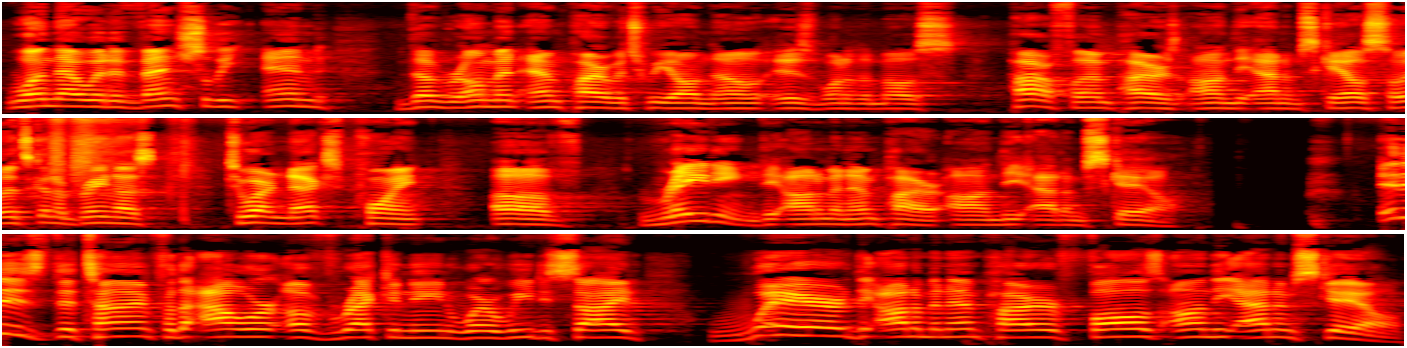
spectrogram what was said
one that would eventually end the Roman Empire, which we all know is one of the most powerful empires on the Adam scale. So it's going to bring us to our next point of rating the Ottoman Empire on the Adam scale. It is the time for the hour of reckoning where we decide where the Ottoman Empire falls on the Adam scale.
